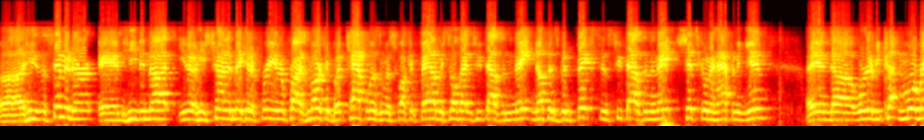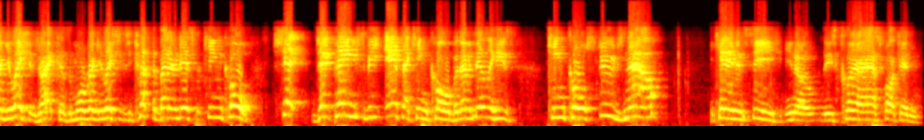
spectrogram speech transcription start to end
Uh, he's a senator, and he did not, you know, he's trying to make it a free enterprise market, but capitalism has fucking failed. We saw that in 2008. Nothing's been fixed since 2008. Shit's going to happen again. And uh, we're going to be cutting more regulations, right? Because the more regulations you cut, the better it is for King Coal. Shit, Jake Payne used to be anti-King Coal, but evidently he's King Coal stooge now. He can't even see, you know, these clear-ass fucking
